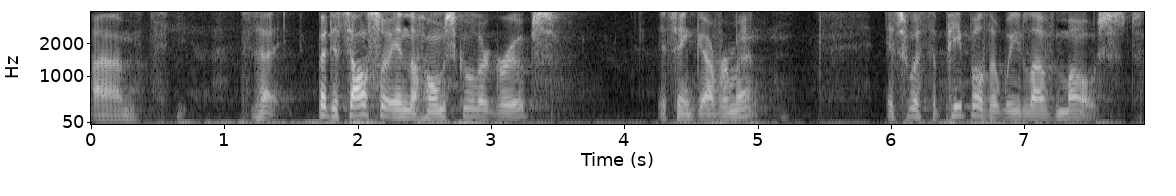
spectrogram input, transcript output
Um, but it's also in the homeschooler groups. It's in government. It's with the people that we love most,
